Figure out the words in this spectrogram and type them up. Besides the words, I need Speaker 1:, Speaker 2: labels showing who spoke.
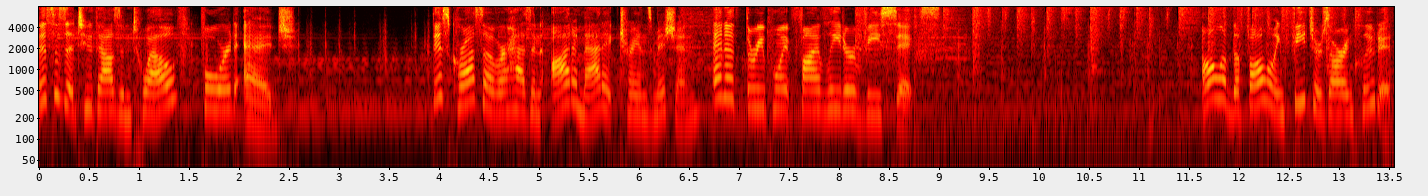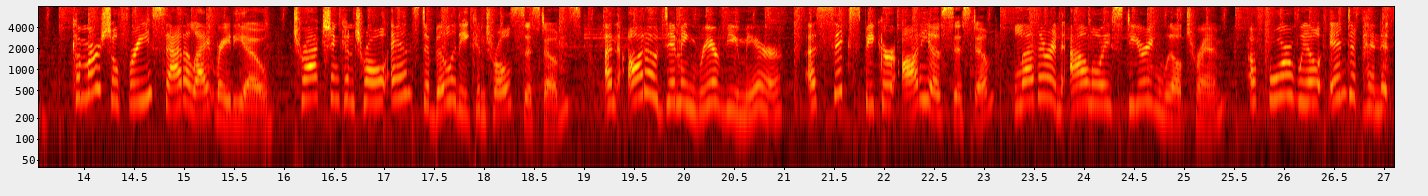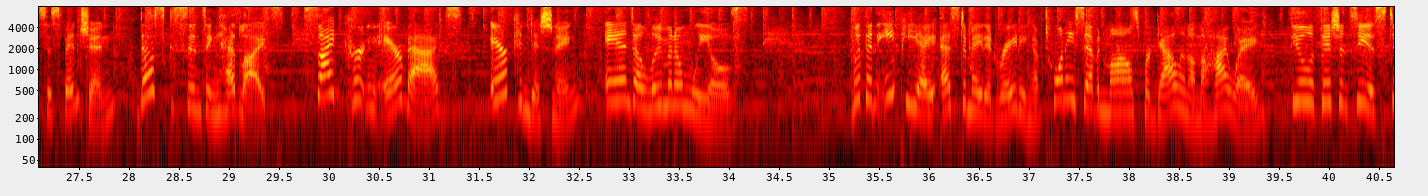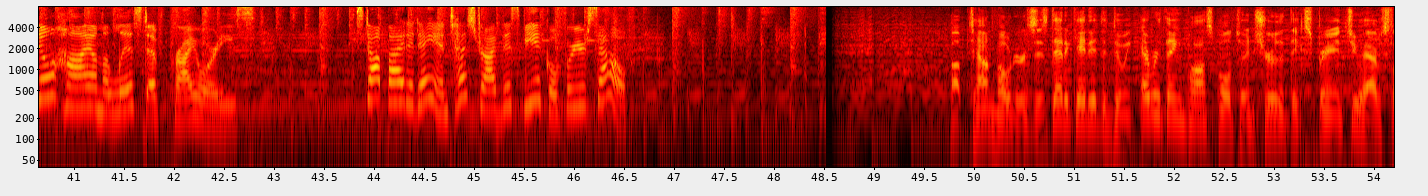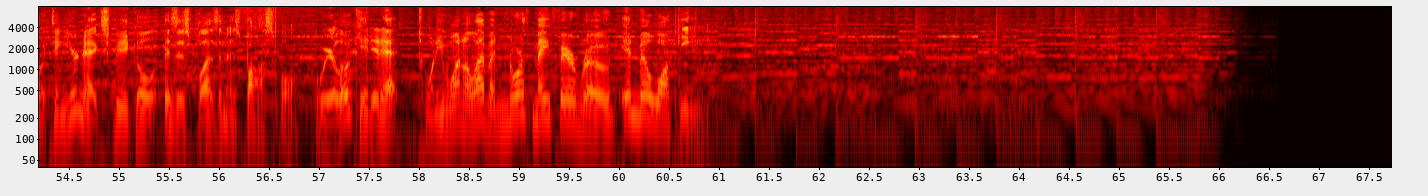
Speaker 1: This is a 2012 Ford Edge. This crossover has an automatic transmission and a 3.5-liter V6. All of the following features are included. Commercial-free satellite radio, traction control and stability control systems, an auto-dimming rearview mirror, a six-speaker audio system, leather and alloy steering wheel trim, a four-wheel independent suspension, dusk-sensing headlights, side curtain airbags, air conditioning, and aluminum wheels. With an EPA estimated rating of 27 miles per gallon on the highway, fuel efficiency is still high on the list of priorities. Stop by today and test drive this vehicle for yourself.
Speaker 2: Uptown Motors is dedicated to doing everything possible to ensure that the experience you have selecting your next vehicle is as pleasant as possible. We are located at 2111 North Mayfair Road in Milwaukee.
